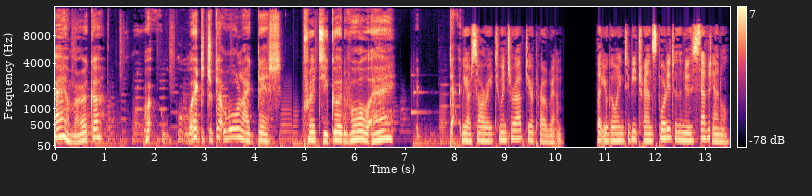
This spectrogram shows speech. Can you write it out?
Hey, America. Where, where did you get wool like this? Pretty good wool, eh? That, We are sorry to interrupt your program. But you're going to be transported to the News 7 channel.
